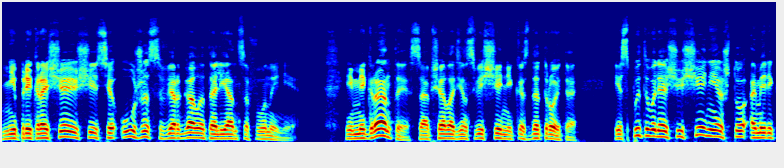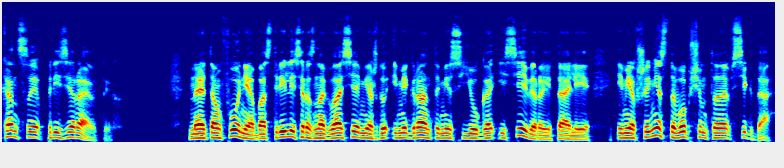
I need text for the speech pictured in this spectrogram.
Непрекращающийся ужас ввергал итальянцев в уныние. Иммигранты, сообщал один священник из Детройта, испытывали ощущение, что американцы презирают их. На этом фоне обострились разногласия между иммигрантами с юга и севера Италии, имевшие место, в общем-то, всегда.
